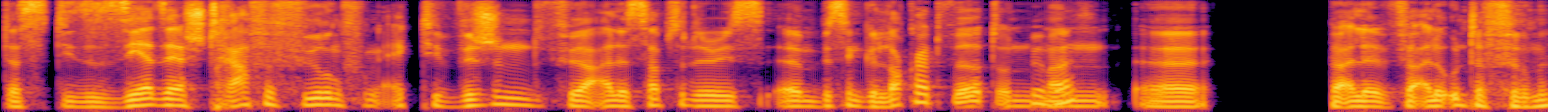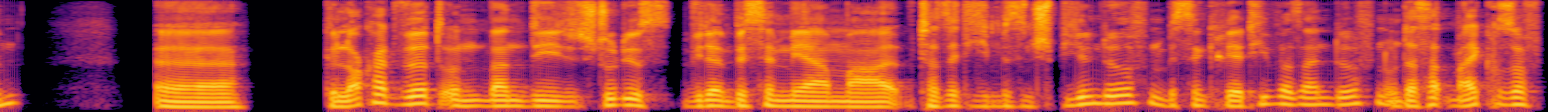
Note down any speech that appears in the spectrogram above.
dass diese sehr, sehr straffe Führung von Activision für alle Subsidiaries äh, ein bisschen gelockert wird und Für man äh, für alle, für alle Unterfirmen äh, gelockert wird und man die Studios wieder ein bisschen mehr mal tatsächlich ein bisschen spielen dürfen, ein bisschen kreativer sein dürfen. Und das hat Microsoft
